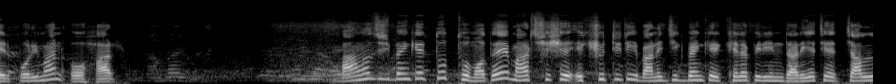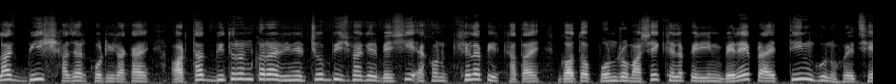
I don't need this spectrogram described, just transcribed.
এর পরিমাণ ও হার। বাংলাদেশ ব্যাংকের তথ্য মতে, মার্চ শেষে একষট্টিটি বাণিজ্যিক ব্যাংকের খেলাপি ঋণ দাঁড়িয়েছে চার লাখ বিশ হাজার কোটি টাকায়। অর্থাৎ বিতরণ করা ঋণের চব্বিশ ভাগের বেশি এখন খেলাপির খাতায়। গত পনেরো মাসে খেলাপি ঋণ বেড়ে প্রায় তিন গুণ হয়েছে।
